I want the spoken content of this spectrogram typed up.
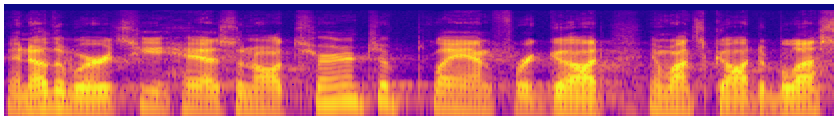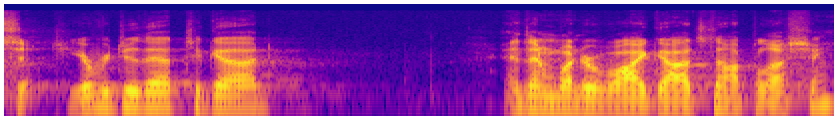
In other words, he has an alternative plan for God and wants God to bless it. You ever do that to God? And then wonder why God's not blessing?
